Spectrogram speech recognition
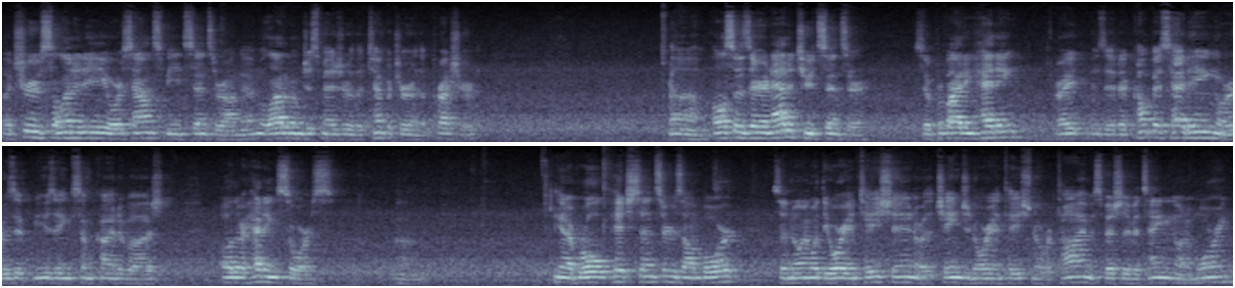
a true salinity or sound speed sensor on them. A lot of them just measure the temperature and the pressure. Um, also, is there an attitude sensor? So providing heading, right? Is it a compass heading or is it using some kind of a other heading source? Um, you can have roll pitch sensors on board. So knowing what the orientation or the change in orientation over time, especially if it's hanging on a mooring.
